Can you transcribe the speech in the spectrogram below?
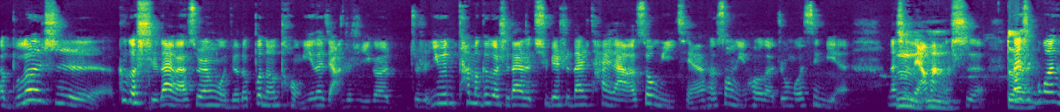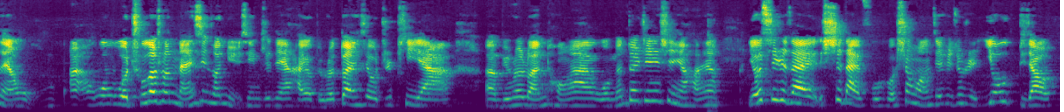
呃，不论是各个时代吧，虽然我觉得不能统一的讲，这是一个，就是因为他们各个时代的区别实在是太大了。宋以前和宋以后的中国性别那是两码嗯嗯事。但是不管怎样，我啊，我我除了说男性和女性之间，还有比如说断袖之癖呀、呃，比如说娈童啊，我们对这些事情好像，尤其是在士大夫和圣王阶级，就是优比较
